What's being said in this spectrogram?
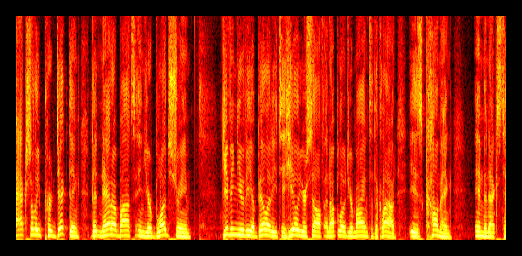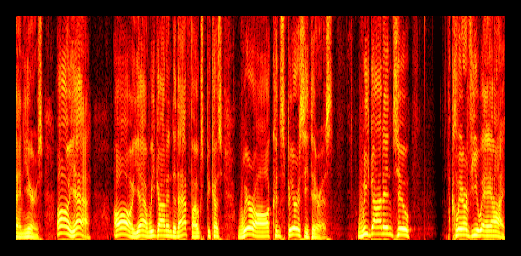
actually predicting that nanobots in your bloodstream giving you the ability to heal yourself and upload your mind to the cloud is coming in the next 10 years. Oh, yeah. Oh, yeah. We got into that, folks, because we're all conspiracy theorists. We got into Clearview AI,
